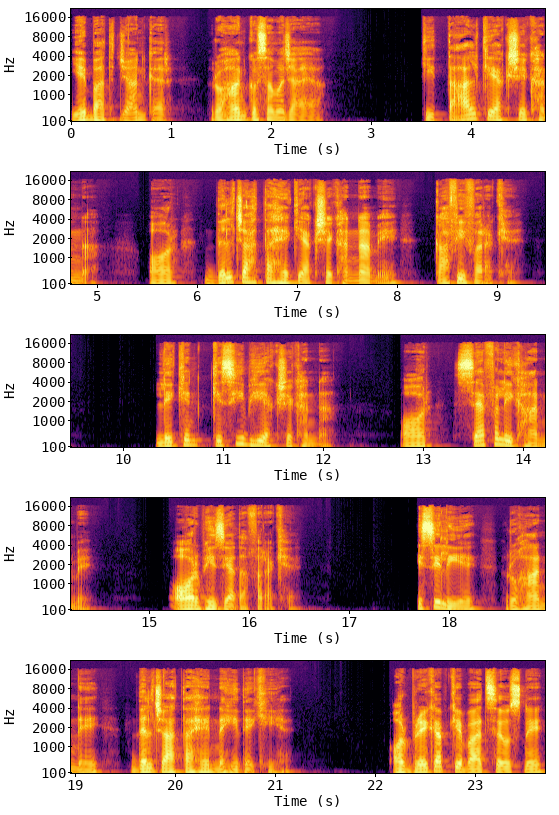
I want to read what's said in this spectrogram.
यह बात जानकर रूहान को समझ आया कि ताल के अक्षय खन्ना और दिल चाहता है कि अक्षय खन्ना में काफ़ी फ़र्क है। लेकिन किसी भी अक्षय खन्ना और सैफ अली खान में और भी ज़्यादा फ़र्क है। इसीलिए रूहान ने दिल चाहता है नहीं देखी है और ब्रेकअप के बाद से उसने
